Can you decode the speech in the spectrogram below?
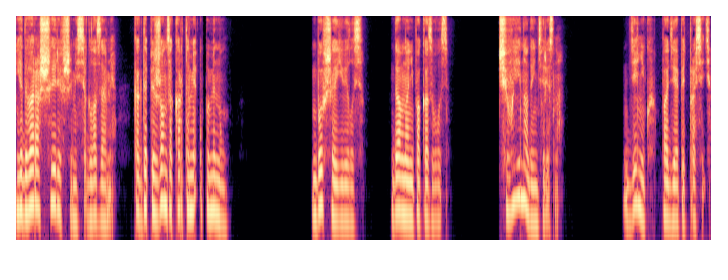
едва расширившимися глазами, когда пижон за картами упомянул. Бывшая явилась. Давно не показывалась. Чего ей надо, интересно? Денег, поди опять просить.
